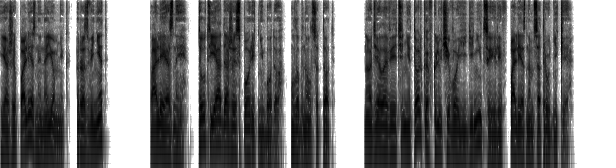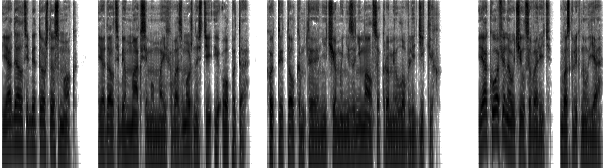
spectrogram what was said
Я же полезный наемник, разве нет?» «Полезный», тут я даже спорить не буду», — улыбнулся тот. «Но дело ведь не только в ключевой единице или в полезном сотруднике. Я дал тебе то, что смог. Я дал тебе максимум моих возможностей и опыта, хоть ты толком-то ничем и не занимался, кроме ловли диких». «Я кофе научился варить», — воскликнул я.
